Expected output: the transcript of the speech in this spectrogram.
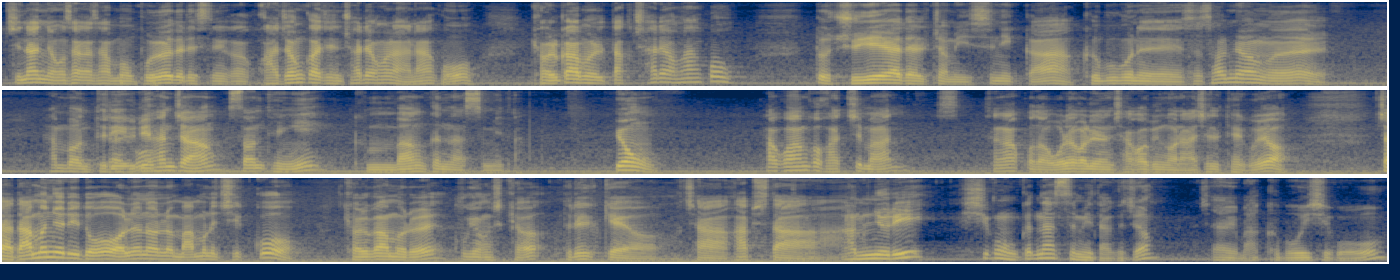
지난 영상에서 한번 보여드렸으니까 과정까지는 촬영을 안 하고 결과물 딱 촬영하고 또 주의해야 될 점이 있으니까 그 부분에 대해서 설명을 한번 드리고 유리 한 장 썬팅이 금방 끝났습니다. 뿅 하고 한 것 같지만 생각보다 오래 걸리는 작업인 건 아실 테고요. 자 남은 유리도 얼른 얼른 마무리 짓고 결과물을 구경시켜 드릴게요. 자 갑시다. 앞유리 시공 끝났습니다. 그죠? 자 여기 마크 보이시고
